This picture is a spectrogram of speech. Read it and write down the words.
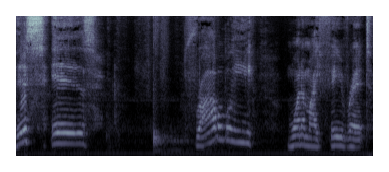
This is probably one of my favorite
